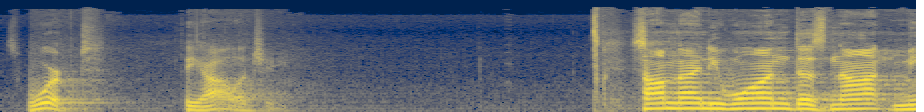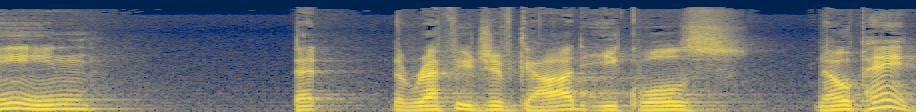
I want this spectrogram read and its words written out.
it's warped theology. Psalm 91 does not mean that the refuge of God equals no pain.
